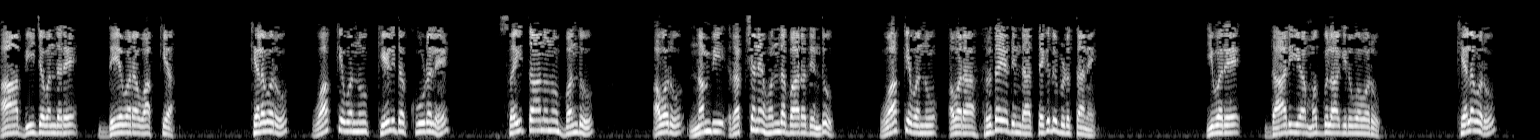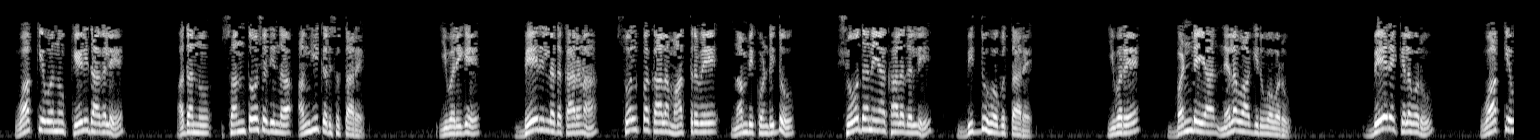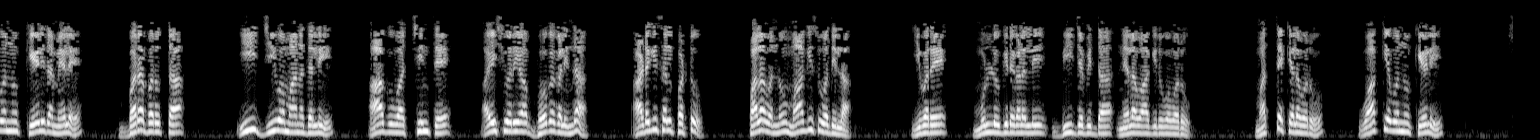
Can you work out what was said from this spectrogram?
ಆ ಬೀಜವೆಂದರೆ ದೇವರ ವಾಕ್ಯ. ಕೆಲವರು ವಾಕ್ಯವನ್ನು ಕೇಳಿದ ಕೂಡಲೇ ಸೈತಾನನು ಬಂದು ಅವರು ನಂಬಿ ರಕ್ಷಣೆ ಹೊಂದಬಾರದೆಂದು ವಾಕ್ಯವನ್ನು ಅವರ ಹೃದಯದಿಂದ ತೆಗೆದುಬಿಡುತ್ತಾನೆ. ಇವರೇ ದಾರಿಯ ಮಗ್ಗುಲಾಗಿರುವವರು. ಕೆಲವರು ವಾಕ್ಯವನ್ನು ಕೇಳಿದಾಗಲೇ ಅದನ್ನು ಸಂತೋಷದಿಂದ ಅಂಗೀಕರಿಸುತ್ತಾರೆ. ಇವರಿಗೆ ಬೇರಿಲ್ಲದ ಕಾರಣ ಸ್ವಲ್ಪ ಕಾಲ ಮಾತ್ರವೇ ನಂಬಿಕೊಂಡಿದ್ದು, ಶೋಧನೆಯ ಕಾಲದಲ್ಲಿ ಬಿದ್ದು ಹೋಗುತ್ತಾರೆ. ಇವರೇ ಬಂಡೆಯ ನೆಲವಾಗಿರುವವರು. ಬೇರೆ ಕೆಲವರು ವಾಕ್ಯವನ್ನು ಕೇಳಿದ ಮೇಲೆ ಬರಬರುತ್ತಾ ಈ ಜೀವಮಾನದಲ್ಲಿ ಆಗುವ ಚಿಂತೆ, ಐಶ್ವರ್ಯ ಭೋಗಗಳಿಂದ ಅಡಗಿಸಲ್ಪಟ್ಟು ಫಲವನ್ನು ಮಾಗಿಸುವುದಿಲ್ಲ. ಇವರೇ ಮುಳ್ಳುಗಿಡಗಳಲ್ಲಿ ಬೀಜ ಬಿದ್ದ ನೆಲವಾಗಿರುವವರು. ಮತ್ತೆ ಕೆಲವರು ವಾಕ್ಯವನ್ನು ಕೇಳಿ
